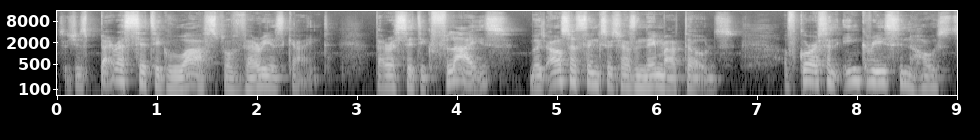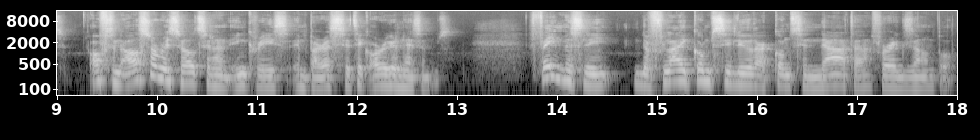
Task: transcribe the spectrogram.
such as parasitic wasps of various kind, parasitic flies, but also things such as nematodes. Of course, an increase in hosts often also results in an increase in parasitic organisms. Famously, the fly Compsilura concinnata, for example,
